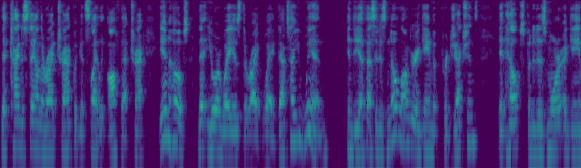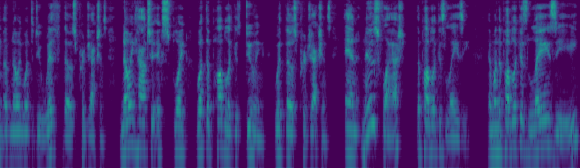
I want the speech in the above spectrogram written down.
that kind of stay on the right track but get slightly off that track in hopes that your way is the right way. That's how you win in DFS. It is no longer a game of projections. It helps, but it is more a game of knowing what to do with those projections, knowing how to exploit what the public is doing with those projections. And newsflash, the public is lazy. And when the public is lazy,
